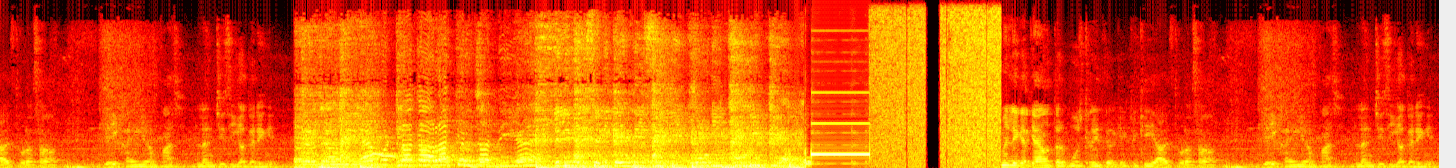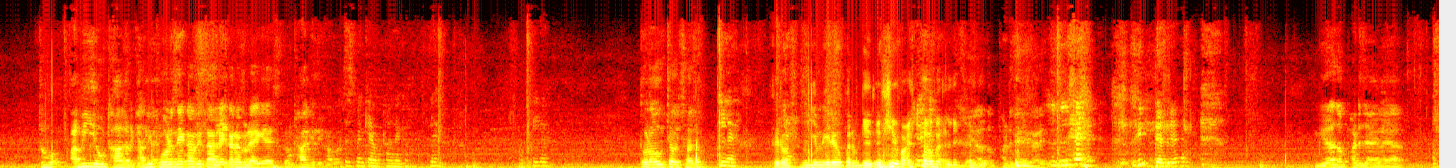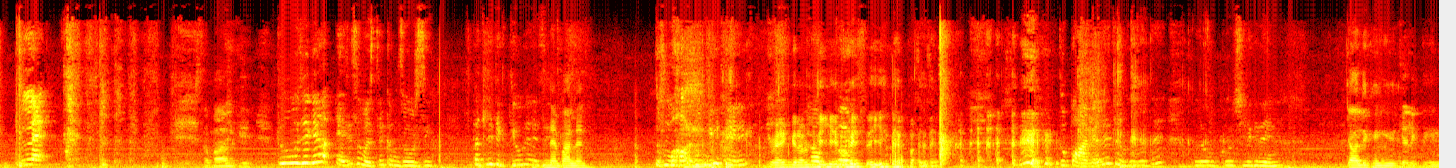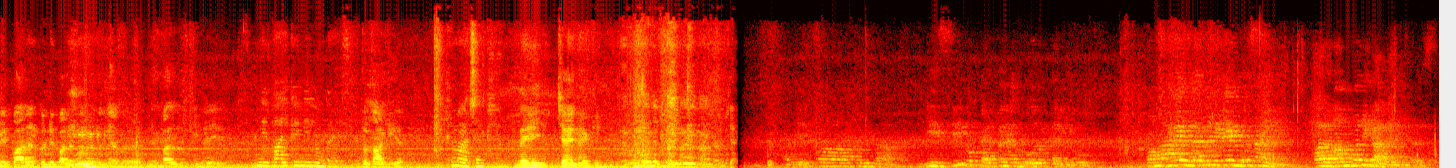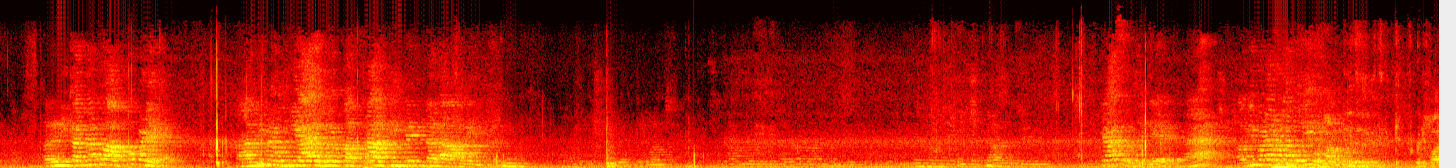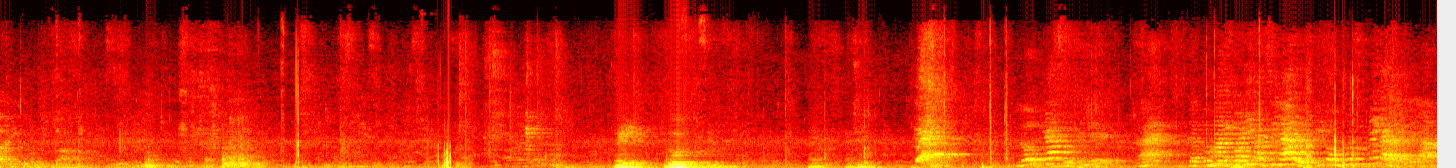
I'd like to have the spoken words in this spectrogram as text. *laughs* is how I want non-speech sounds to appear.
आज थोड़ा सा यही खाएँगे हम आज। लंच इसी का करेंगे। मैं लेकर के आया हूँ तरबूज खरीद करके क्योंकि आज थोड़ा सा यही खाएँगे हम आज। लंच इसी का करेंगे। तो अभी ये उठा करके अभी फोड़ने का भी कार्यक्रम रह गया इसको। उठा के दिखा बस। इसमें क्या उठाने का? ले। ले। थोड़ा ऊँचा उछालो ले। फिर ये मेरे ऊपर गिरेगी भाई साहब मेरा तो फट जाएगा ले। कर रहा है। मेरा तो फट जाएगा यार। ले। संभाल के। तू मुझे क्या ऐसे समझता कमज़ोर सी? पतली दिखती हूँ मैं नेपालन। तो मारूँगी तेरे। बैकग्राउंड में ये वही सही है नेपालन। तू पागल है तेरे को पता है? लोग कुछ लिख देंगे। क्या लिखेंगे? क्या लिख देंगे नेपालन को नेपालन को तो क्या? नेपाल की भाई नेपाल के नहीं होगा ऐसे तो कहाँ की है? हिमाचल की नहीं चाइना की और हमको निकाल देंगे अरे निकालना तो आपको पड़ेगा आंधी में उठ गया है वो पत्ता टीके की तरह आ गई क्या सोच रहे हैं हैं? अभी बड़ा बड़ा वही होगा लोग क्या सोचेंगे हैं? जब तुम्हारी बड़ी मछली आ रही होगी तो उनको कुछ नहीं करा जाएगा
